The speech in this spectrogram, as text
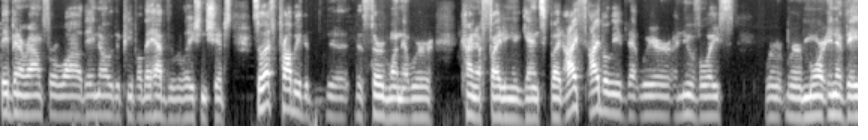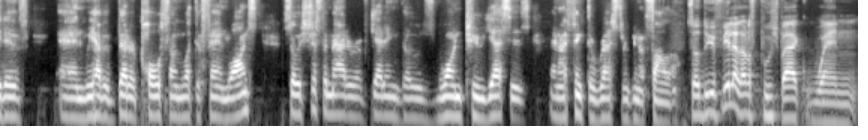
They've been around for a while. They know the people. They have the relationships. So that's probably the, the, the third one that we're kind of fighting against. But I I believe that we're a new voice. We're we're more innovative, and we have a better pulse on what the fan wants. So it's just a matter of getting those one, two yeses, and I think the rest are going to follow. So do you feel a lot of pushback when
